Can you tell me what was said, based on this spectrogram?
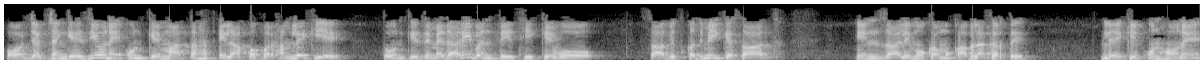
اور جب چنگیزیوں نے ان کے ماتحت علاقوں پر حملے کیے، تو ان کی ذمہ داری بنتی تھی کہ وہ ثابت قدمی کے ساتھ ان ظالموں کا مقابلہ کرتے۔ لیکن انہوں نے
